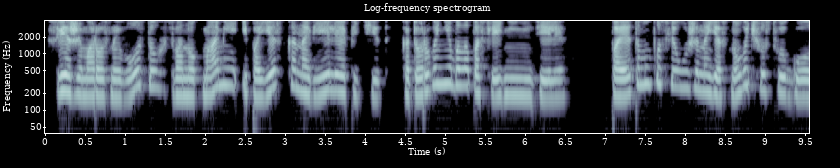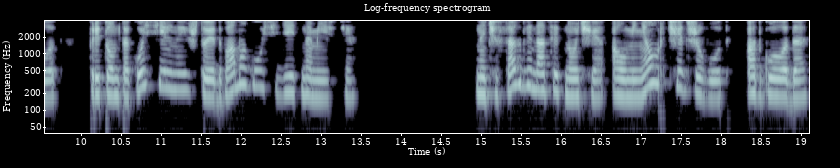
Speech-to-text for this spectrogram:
Свежий морозный воздух, звонок маме и поездка навеяли аппетит, которого не было последние недели. Поэтому после ужина я снова чувствую голод, притом такой сильный, что едва могу сидеть на месте. На часах 12 ночи, а у меня урчит живот от голода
